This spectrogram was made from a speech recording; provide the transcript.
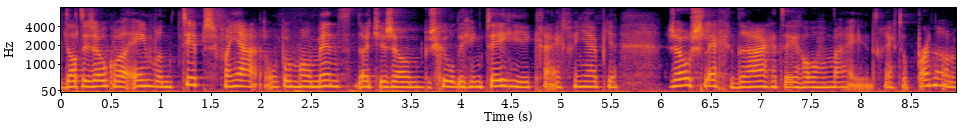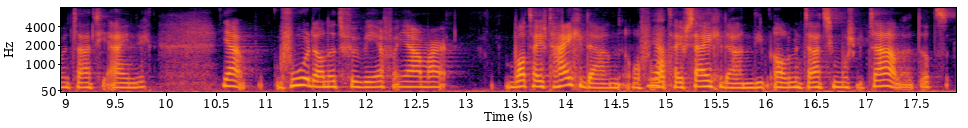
dat is ook wel een van de tips van ja, op het moment dat je zo'n beschuldiging tegen je krijgt van je hebt je zo slecht gedragen tegenover mij, het recht op partneralimentatie eindigt. Ja, voer dan het verweer van ja, maar wat heeft hij gedaan? Of Ja. wat heeft zij gedaan die alimentatie moest betalen? Dat,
